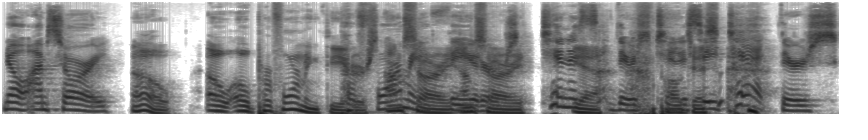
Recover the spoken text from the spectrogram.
No, I'm sorry. Oh. Oh, oh, performing theaters. Performing I'm sorry. theaters. I'm sorry. Tennessee, Yeah, There's Tennessee Tech. There's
